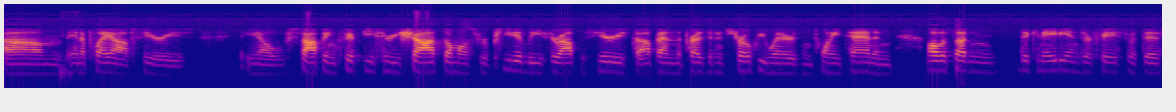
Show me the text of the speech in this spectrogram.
um, in a playoff series. You know, stopping 53 shots almost repeatedly throughout the series to upend the President's Trophy winners in 2010. And all of a sudden, the Canadians are faced with this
